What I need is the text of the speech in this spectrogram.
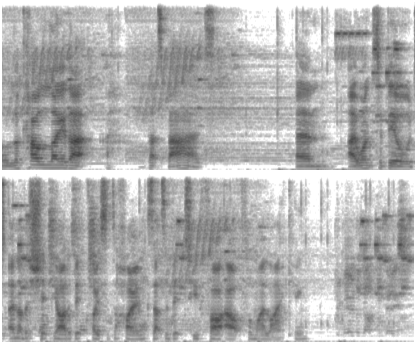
Oh look how low that. That's bad. Um, I want to build another shipyard a bit closer to home because that's a bit too far out for my liking. Prepare the docking base.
